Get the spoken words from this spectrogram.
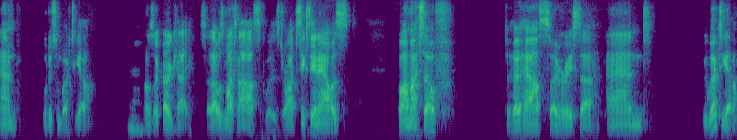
and we'll do some work together." Mm. I was like, "Okay." So that was my task: was drive 16 hours by myself to her house over Easter, and we worked together.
